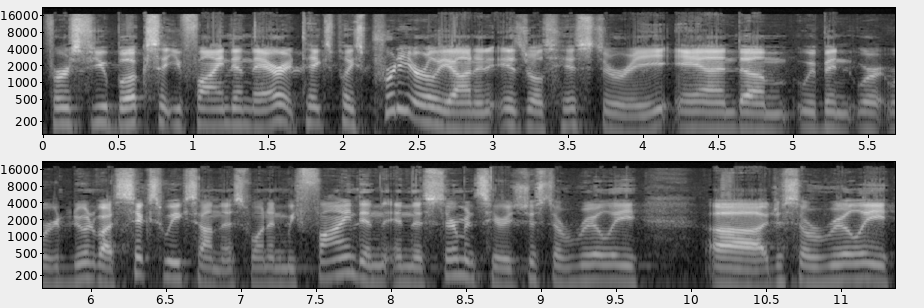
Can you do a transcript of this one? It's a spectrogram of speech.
first few books that you find in there. It takes place pretty early on in Israel's history, and um, we've been we're, we're, doing about six weeks on this one, and we find in, in this sermon series just a really uh, just a really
